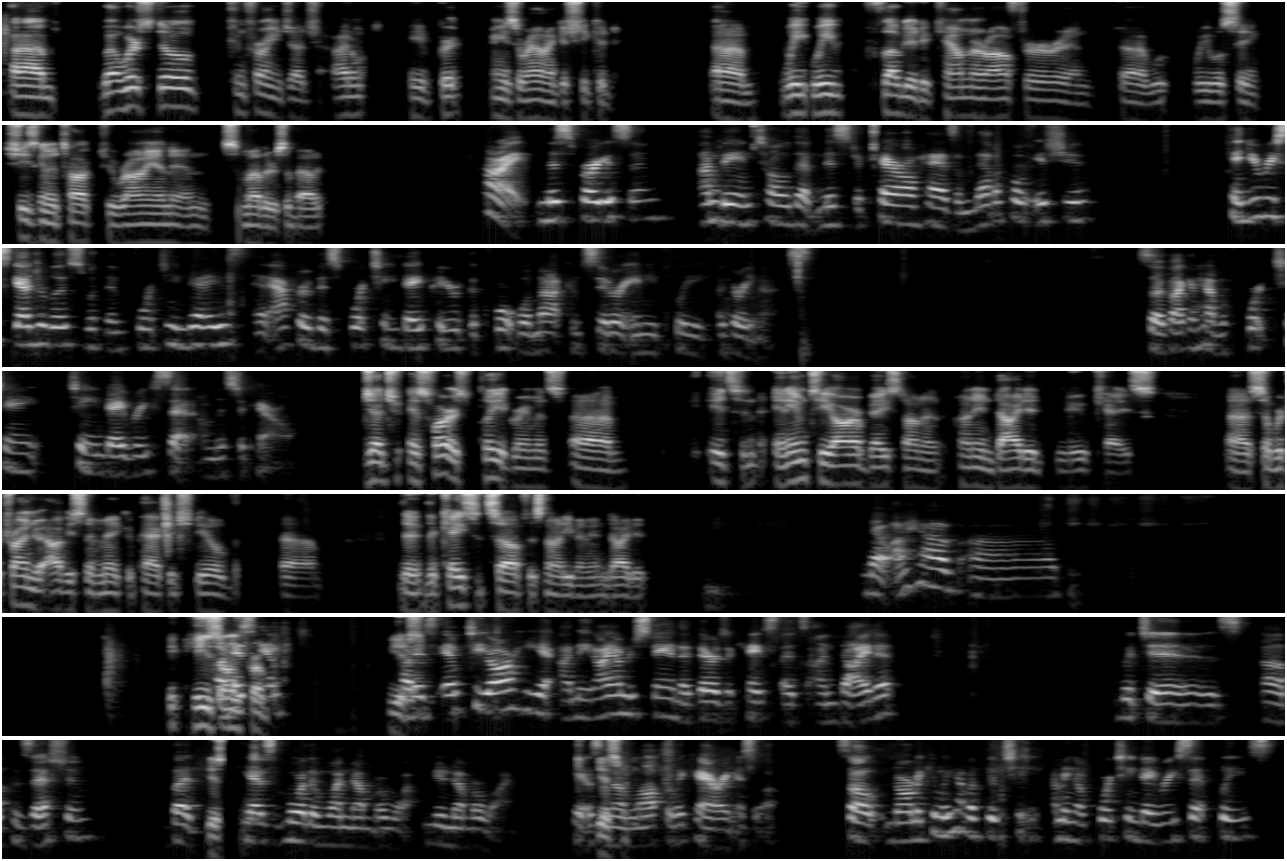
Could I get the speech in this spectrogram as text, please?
Um, well, we're still conferring, Judge. I don't. If Brittany's around, I guess she could. Um, we we floated a counter offer, and uh, we will see. She's going to talk to Ryan and some others about it. All right, Ms. Ferguson, I'm being told that Mr. Carroll has a medical issue. Can you reschedule this within 14 days? And after this 14 day period, the court will not consider any plea agreements. So if I can have a 14 day reset on Mr. Carroll. Judge, as far as plea agreements, uh, it's an, an, MTR based on an unindicted new case. Uh, so we're trying to obviously make a package deal. But, uh, the, the case itself is not even indicted. No, I have. Uh, He's on, on pro- M- yes. on his MTR. He, I mean, I understand that there's a case that's indicted, which is uh, possession, but yes. he has more than one number one, new number one. He has yes. an unlawfully carrying as well. So, Norma, can we have a 15, I mean, a 14 day reset, please?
